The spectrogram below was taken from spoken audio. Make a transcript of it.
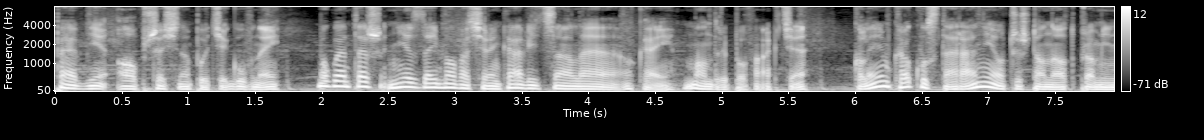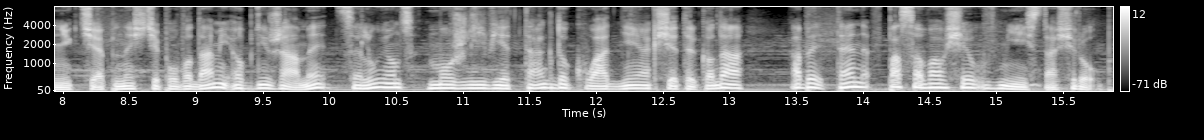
pewnie oprzeć na płycie głównej. Mogłem też nie zdejmować rękawic, ale okej, okay, mądry po fakcie. W kolejnym kroku staranie oczyszczony od promiennik cieplny z ciepłowodami obniżamy, celując możliwie tak dokładnie jak się tylko da, aby ten wpasował się w miejsca śrub.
